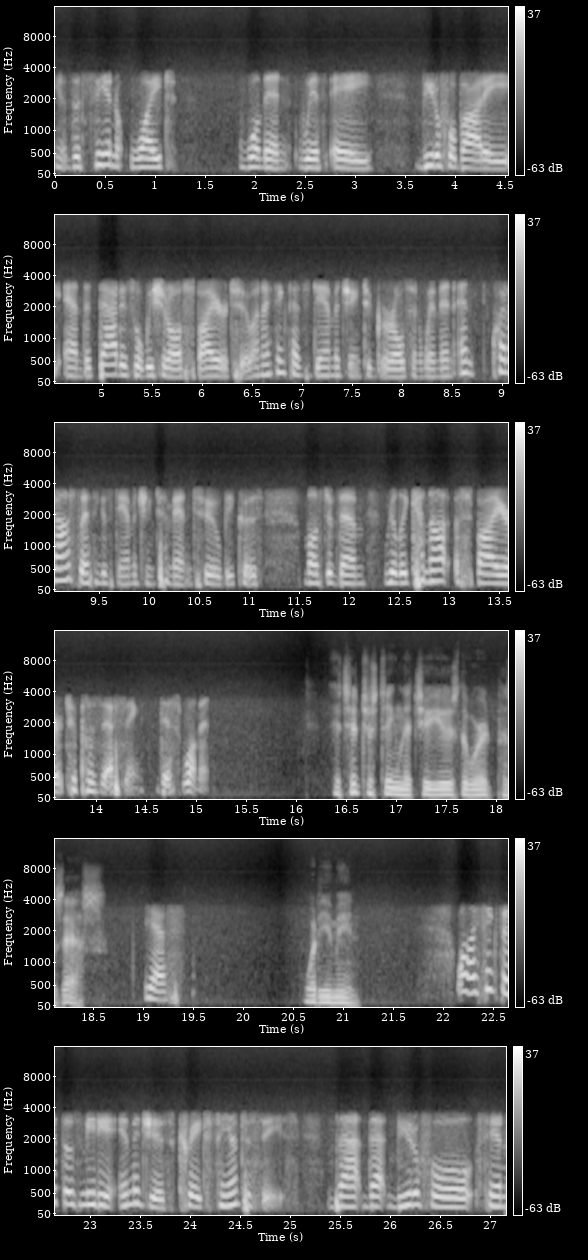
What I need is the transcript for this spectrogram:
you know the thin white woman with a beautiful body and that that is what we should all aspire to and i think that's damaging to girls and women and quite honestly i think it's damaging to men too because most of them really cannot aspire to possessing this woman. It's interesting that you use the word possess. Yes. What do you mean? Well, I think that those media images create fantasies that that beautiful thin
